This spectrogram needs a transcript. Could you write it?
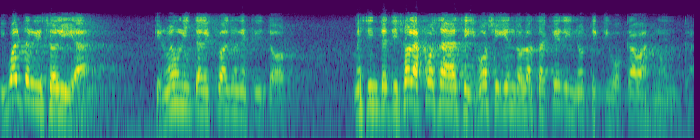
Y Walter Risolía, que no es un intelectual ni un escritor, me sintetizó las cosas así, vos siguiéndolo a y no te equivocabas nunca.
